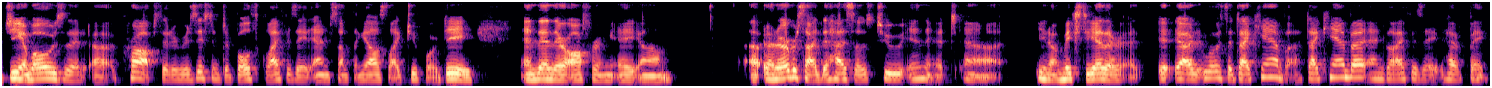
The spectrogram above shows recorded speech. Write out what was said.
GMOs that uh, crops that are resistant to both glyphosate and something else like 2,4-D, and then they're offering a um, an herbicide that has those two in it, uh, you know, mixed together. It, it, uh, what was it? Dicamba. Dicamba and glyphosate have be-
